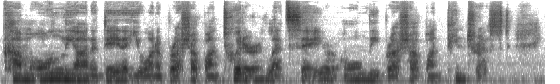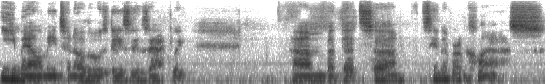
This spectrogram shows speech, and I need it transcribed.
Come only on a day that you want to brush up on Twitter, let's say, or only brush up on Pinterest. Email me to know those days exactly. Um, but that's, uh, that's the end of our class.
